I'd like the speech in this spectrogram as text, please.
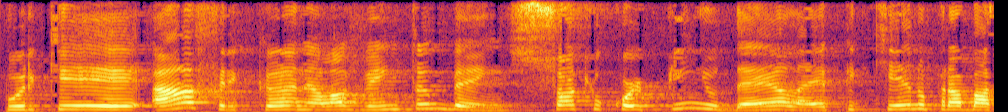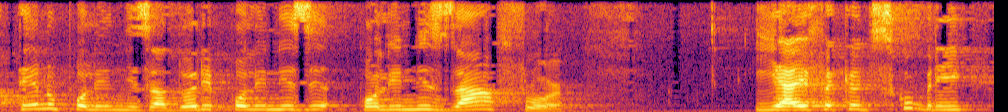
Porque a africana ela vem também, só que o corpinho dela é pequeno para bater no polinizador e polinizar, a flor. E aí foi que eu descobri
